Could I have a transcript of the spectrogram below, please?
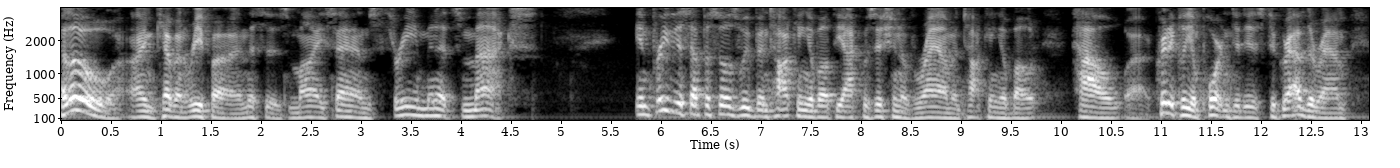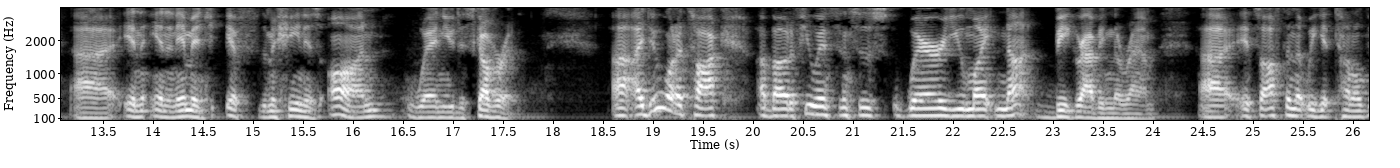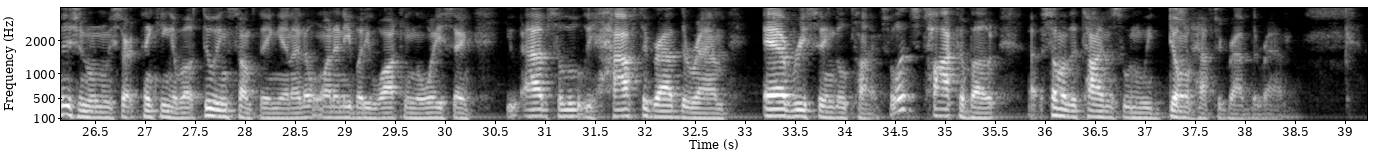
Hello, I'm Kevin Ripa, and this is My SANS 3 Minutes Max. In previous episodes, we've been talking about the acquisition of RAM and talking about how uh, critically important it is to grab the RAM uh, in, in an image if the machine is on when you discover it. Uh, I do want to talk about a few instances where you might not be grabbing the RAM uh, it's often that we get tunnel vision when we start thinking about doing something. And I don't want anybody walking away saying, you absolutely have to grab the RAM every single time. So let's talk about uh, some of the times when we don't have to grab the RAM.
